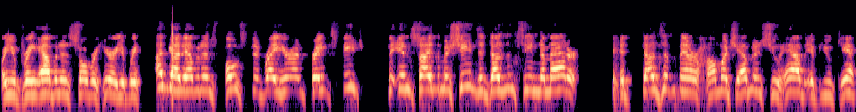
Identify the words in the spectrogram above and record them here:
or you bring evidence over here. You bring. I've got evidence posted right here on Frank Speech. The inside the machines. It doesn't seem to matter. It doesn't matter how much evidence you have if you can't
